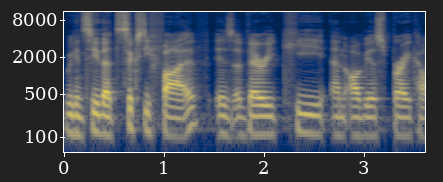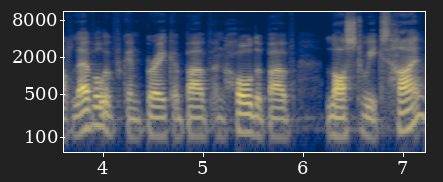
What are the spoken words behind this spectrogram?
we can see that 65 is a very key and obvious breakout level. If we can break above and hold above last week's high,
